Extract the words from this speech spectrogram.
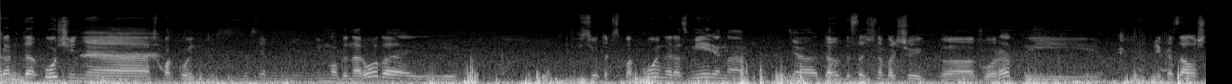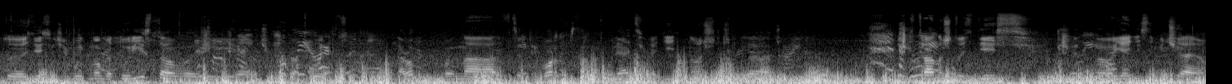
как-то очень э, спокойно. То есть совсем немного народа, и все так спокойно, размеренно. Хотя достаточно большой э, город, и мне казалось, что здесь очень будет много туристов, и очень много будет народ на, в центре города постоянно гулять, ходить, но что-то странно, что здесь этого я не замечаю.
